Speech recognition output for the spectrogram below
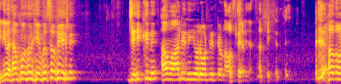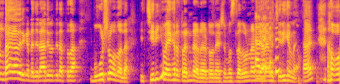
ഇനി വരാൻ പോകുന്ന നിയമസഭയിൽ ജയിക്കിന് ആ വാർഡിന് ഈ ഒരു വോട്ട് കിട്ടിയുള്ള അവസ്ഥയാണ് ഞാൻ അത് അതൊന്നും ഉണ്ടാകാതിരിക്കട്ടെ. ജനാധിപത്യത്തിന് അത്ര ഭൂഷണമൊന്നുമല്ല. ഈ ചിരിക്ക് ഭയങ്കര ട്രെൻഡാണ് കേട്ടോ നേഷൻ ബസ്സിൽ അതുകൊണ്ടാണ് ഞാൻ അങ്ങ് ചിരിക്കുന്നത് ഏഹ് അപ്പോ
